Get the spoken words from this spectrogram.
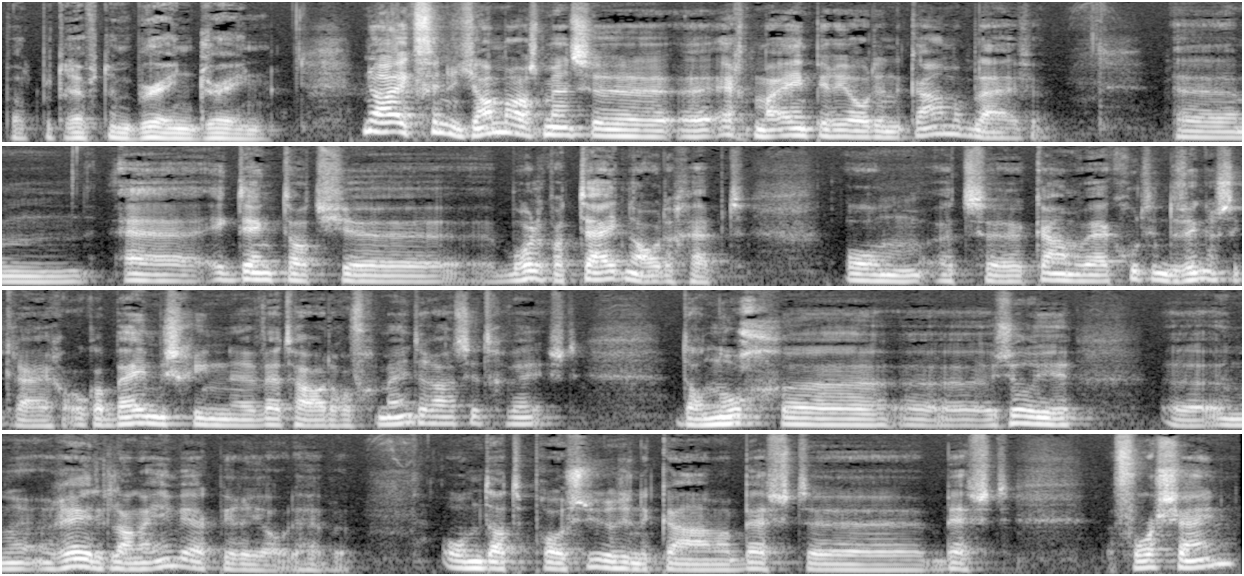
wat betreft een brain drain. Nou, ik vind het jammer als mensen echt maar één periode in de Kamer blijven. Um, uh, ik denk dat je behoorlijk wat tijd nodig hebt om het uh, Kamerwerk goed in de vingers te krijgen. Ook al ben je misschien uh, wethouder of gemeenteraadslid geweest. Dan nog zul je een, een, redelijk lange inwerkperiode hebben. Omdat de procedures in de Kamer best, best fors zijn.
